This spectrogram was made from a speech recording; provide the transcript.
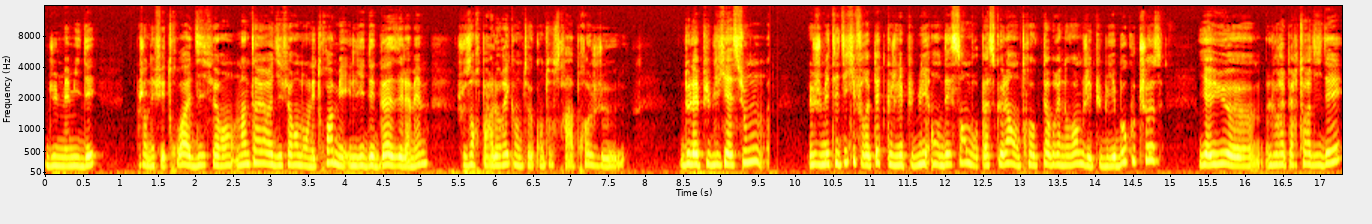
d'une même idée. J'en ai fait trois différents. L'intérieur est différent dans les trois, mais l'idée de base est la même. Je vous en reparlerai quand, quand on sera proche de, de la publication. Je m'étais dit qu'il faudrait peut-être que je les publie en décembre, parce que là, entre octobre et novembre, j'ai publié beaucoup de choses. Il y a eu euh, le répertoire d'idées,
